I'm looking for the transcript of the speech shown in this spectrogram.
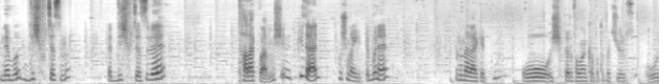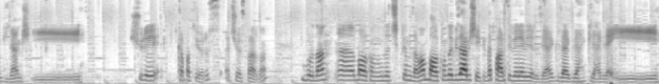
Ne bu? Diş fırçası mı? Evet, diş fırçası ve tarak varmış. Evet güzel. Hoşuma gitti. Bu ne? Bunu merak ettim. Oo ışıkları falan kapatıp açıyoruz. Oo güzelmiş. İyi. Şurayı kapatıyoruz. Açıyoruz pardon. Buradan e, balkonumuza çıktığım zaman balkonda güzel bir şekilde parti verebiliriz ya. Güzel güzel güzel güzel. İyi.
